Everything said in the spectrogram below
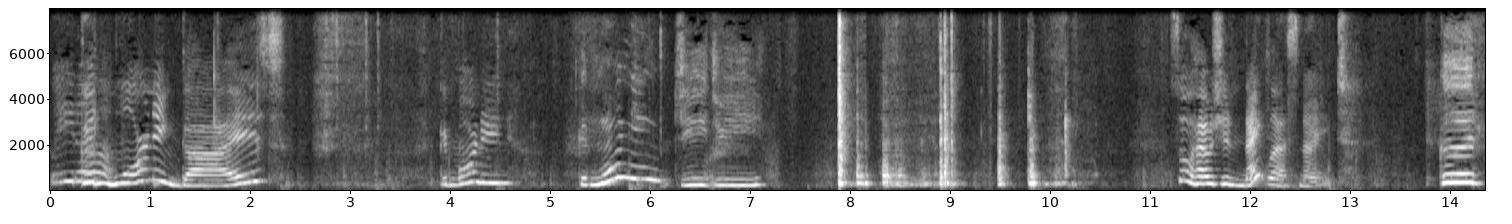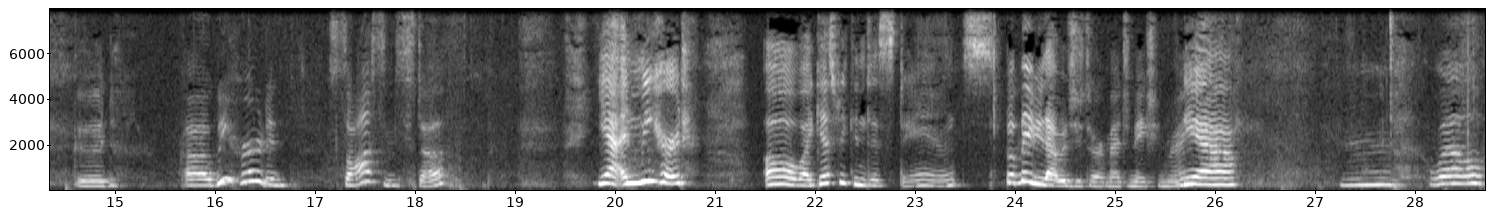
Good morning, guys. Good morning. Good morning, Gigi. So, how was your night last night? Good. Good. Uh, we heard and saw some stuff. Yeah, and we heard. Oh, I guess we can just dance. But maybe that was just our imagination, right? Yeah. Mm, well,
